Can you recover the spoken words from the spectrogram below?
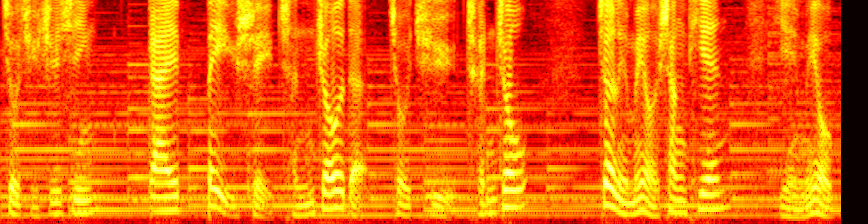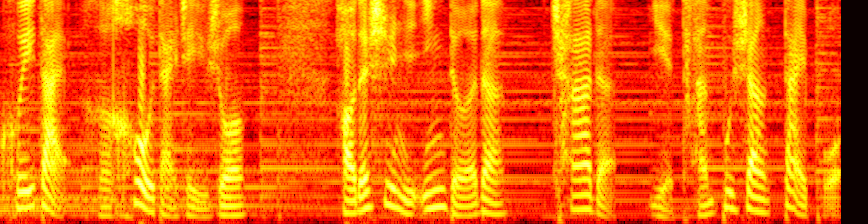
就去知新。该背水沉舟的就去沉舟，这里没有上天，也没有亏待和厚待这一说。好的是你应得的，差的也谈不上待薄。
